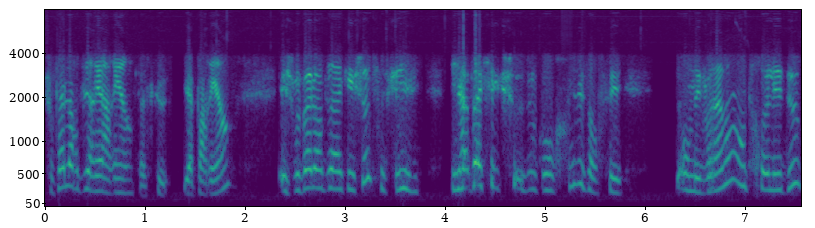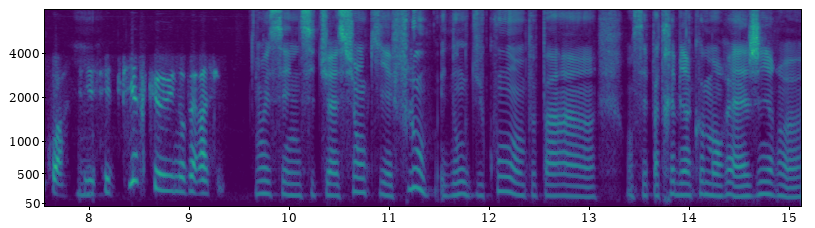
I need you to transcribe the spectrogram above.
Je peux pas leur dire rien, rien parce qu'il n'y a pas rien. Et je peux pas leur dire quelque chose parce qu'il n'y a pas quelque chose de concret. on est vraiment entre les deux, quoi. Mm. c'est pire qu'une opération. Oui, c'est une situation qui est floue et donc du coup on peut pas, on sait pas très bien comment réagir. Euh,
